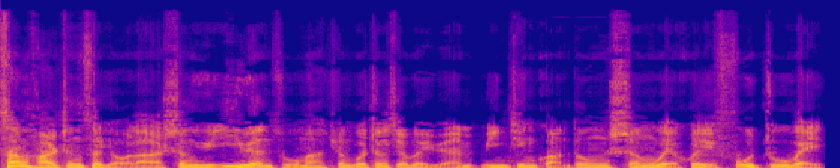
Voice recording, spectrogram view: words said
三孩政策有了，生育意愿足吗？全国政协委员、民进广东省委会副主委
